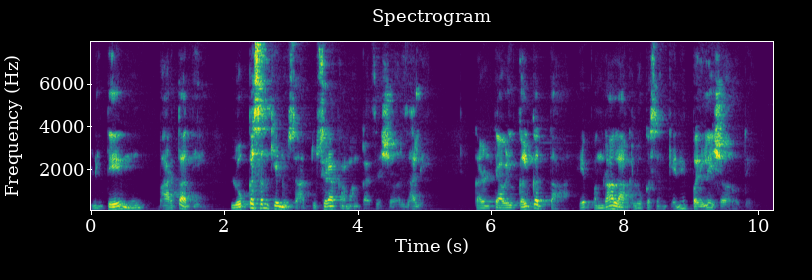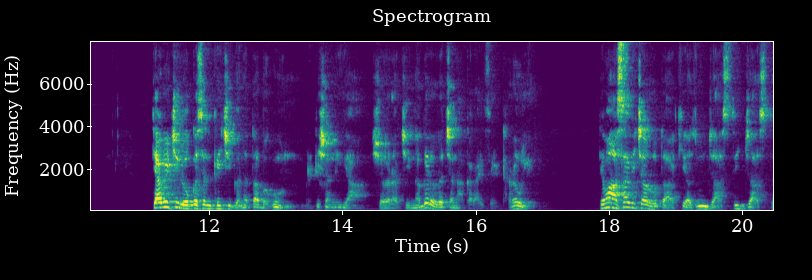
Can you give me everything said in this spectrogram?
आणि ते भारतातील लोकसंख्येनुसार दुसऱ्या क्रमांकाचे शहर झाले. कारण त्यावेळी कलकत्ता हे पंधरा लाख लोकसंख्येने पहिले शहर होते. त्यावेळची लोकसंख्येची घनता बघून ब्रिटिशांनी या शहराची नगर रचना करायचे ठरवले. तेव्हा असा विचार होता की अजून जास्तीत जास्त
